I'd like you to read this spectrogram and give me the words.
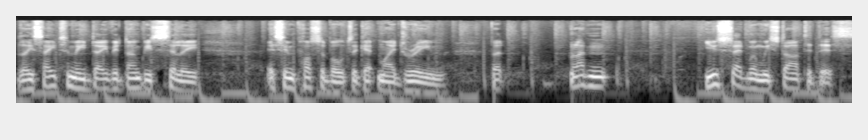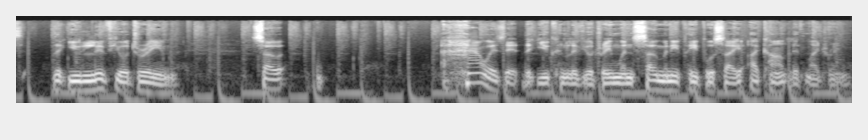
"They say to me, David, don't be silly. It's impossible to get my dream." But Mladen, you said when we started this that you live your dream. So, how is it that you can live your dream when so many people say, "I can't live my dream"?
